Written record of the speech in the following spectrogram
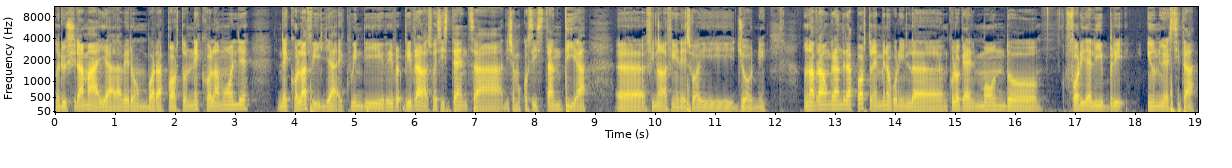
non riuscirà mai ad avere un buon rapporto né con la moglie né con la figlia e quindi vivrà la sua esistenza, diciamo così, stantia eh, fino alla fine dei suoi giorni. Non avrà un grande rapporto nemmeno con il, quello che è il mondo fuori dai libri in università,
